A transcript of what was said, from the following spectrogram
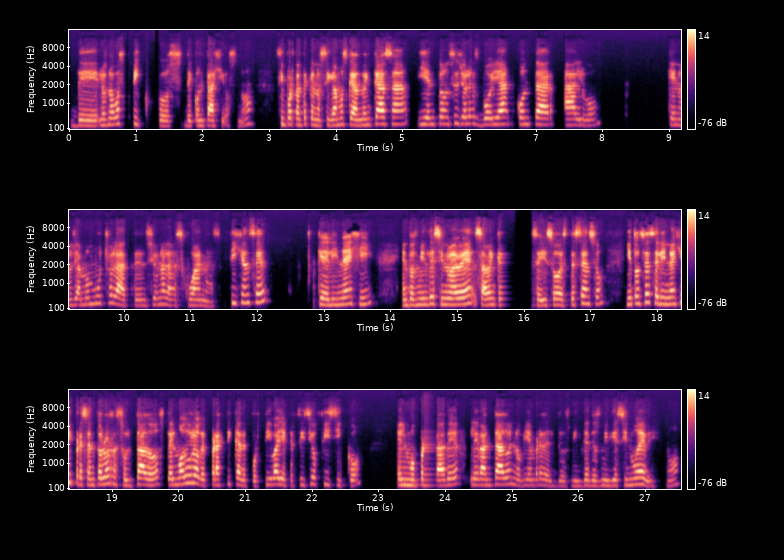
de los nuevos picos de contagios, ¿no? Es importante que nos sigamos quedando en casa y entonces yo les voy a contar algo que nos llamó mucho la atención a las Juanas. Fíjense que el INEGI en 2019, saben que se hizo este censo, y entonces el INEGI presentó los resultados del módulo de práctica deportiva y ejercicio físico, el MOPRADEF, levantado en noviembre del 2000, de 2019, ¿no?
